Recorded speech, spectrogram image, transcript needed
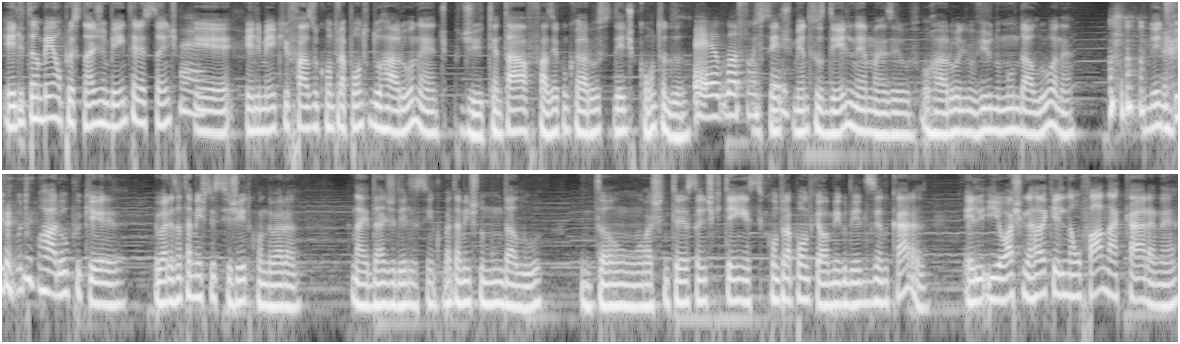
Ele também é um personagem bem interessante, é. porque é. ele meio que faz o contraponto do Haru, né? Tipo, de tentar fazer com que o Haru se dê de conta do, é, eu gosto muito dos dele. sentimentos dele, né? Mas eu, o Haru, ele vive no mundo da lua, né? Eu me identifico muito com o Haru, porque eu era exatamente desse jeito quando eu era na idade deles, assim, completamente no mundo da lua. Então, eu acho interessante que tem esse contraponto, que é o amigo dele dizendo, cara, ele, e eu acho engraçado que ele não fala na cara, né?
